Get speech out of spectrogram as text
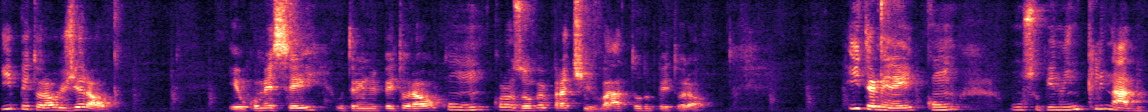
e peitoral geral. Eu comecei o treino de peitoral com um crossover para ativar todo o peitoral. E terminei com um supino inclinado.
